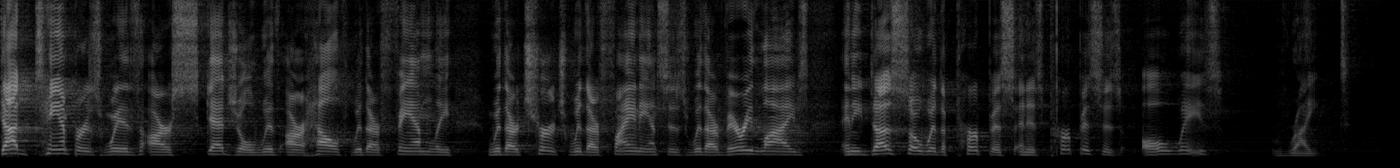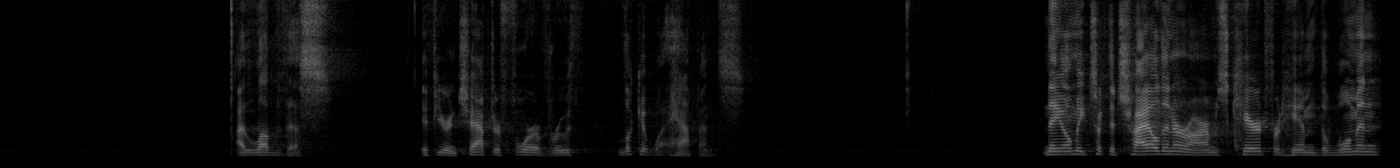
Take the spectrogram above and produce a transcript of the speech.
God tampers with our schedule, with our health, with our family, with our church, with our finances, with our very lives, and He does so with a purpose, and His purpose is always right. I love this. If you're in chapter 4 of Ruth, look at what happens. Naomi took the child in her arms, cared for him. The woman,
